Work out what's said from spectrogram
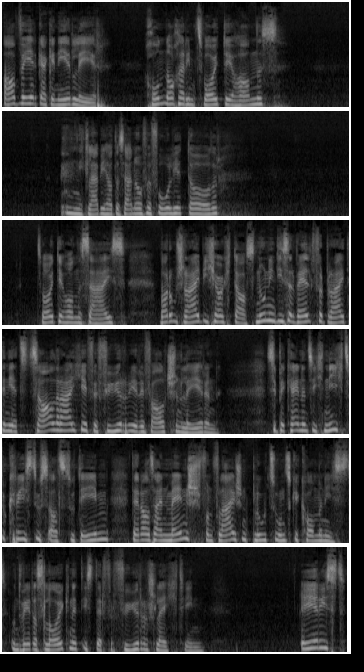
Abwehr gegen ihr Lehre kommt nachher im 2. Johannes. Ich glaube, ich habe das auch noch auf der Folie da, oder? 2. Johannes 1. Warum schreibe ich euch das? Nun, in dieser Welt verbreiten jetzt zahlreiche Verführer ihre falschen Lehren. Sie bekennen sich nicht zu Christus als zu dem, der als ein Mensch von Fleisch und Blut zu uns gekommen ist. Und wer das leugnet, ist der Verführer schlechthin. Er ist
